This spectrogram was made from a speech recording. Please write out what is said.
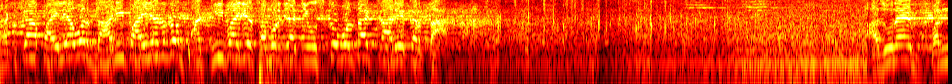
फटका पाहिल्यावर दाढी पाहिल्यानंतर फाटली पाहिजे समोरच्याची. उसको बोलताय कार्यकर्ता. अजूनही पन्नास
